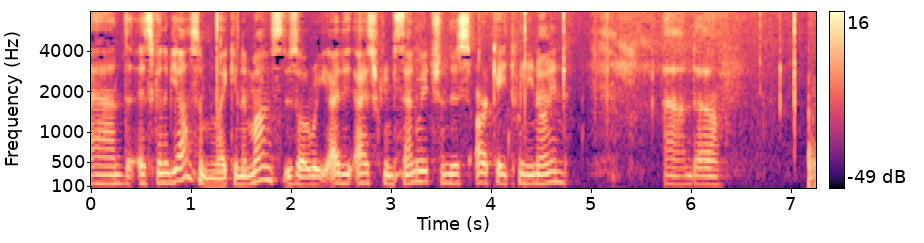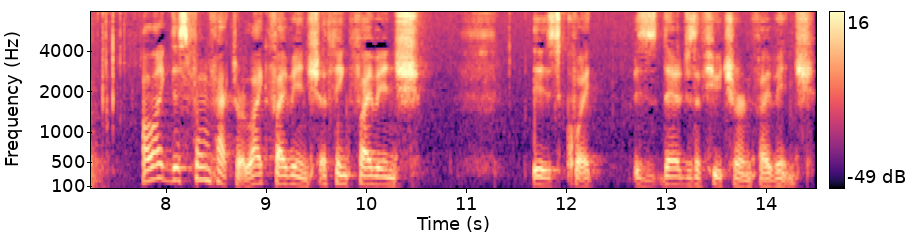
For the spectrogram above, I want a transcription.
And it's going to be awesome. Like in a month, there's already ice cream sandwich on this RK29. And uh, I like this form factor, like 5 inch. I think 5 inch is quite, is there's a future in 5 inch.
